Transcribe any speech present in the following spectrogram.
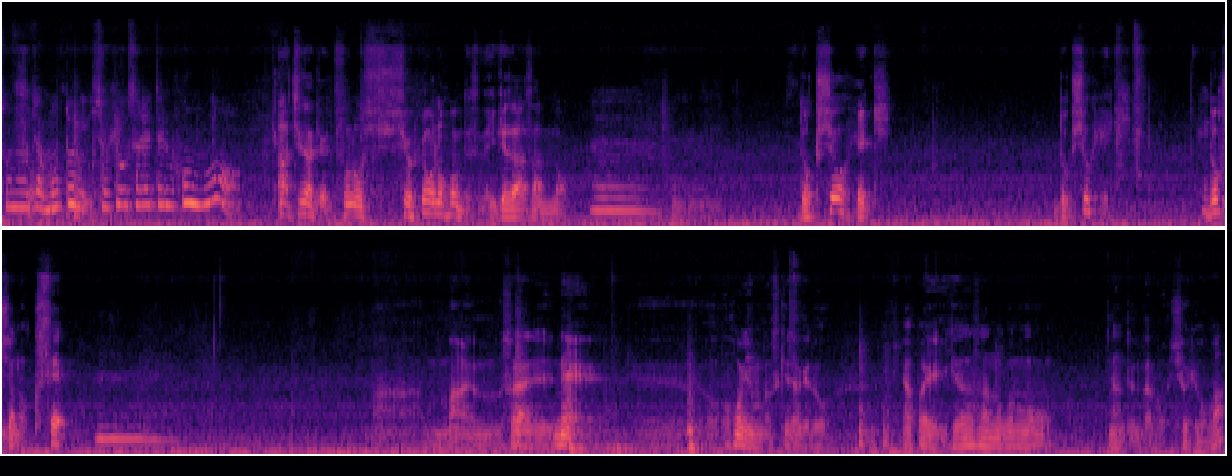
そのじゃあ元に書評されてる本を、うあ違う違う。その書評の本ですね。池澤さんの。えー「読書癖」読書癖。読書の癖。うーん。まあそれはねえー本読むの好きだけどやっぱり池田さんのこのなんて言うんだろう書評は？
